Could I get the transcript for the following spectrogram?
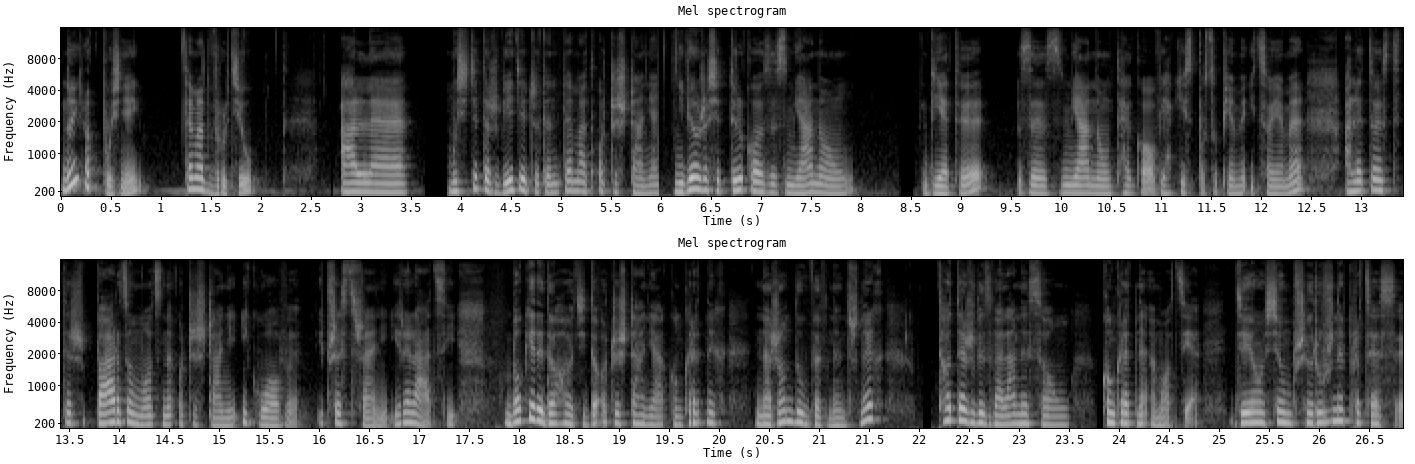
No i rok później temat wrócił, ale musicie też wiedzieć, że ten temat oczyszczania nie wiąże się tylko ze zmianą diety, ze zmianą tego, w jaki sposób jemy i co jemy, ale to jest też bardzo mocne oczyszczanie i głowy, i przestrzeni, i relacji, bo kiedy dochodzi do oczyszczania konkretnych narządów wewnętrznych, to też wyzwalane są konkretne emocje. Dzieją się przeróżne procesy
